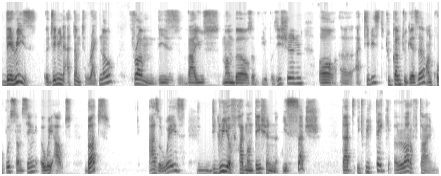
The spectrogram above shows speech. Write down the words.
there is a genuine attempt right now from these various members of the opposition or uh, activists to come together and propose something, a way out. But, as always, the degree of fragmentation is such that it will take a lot of time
